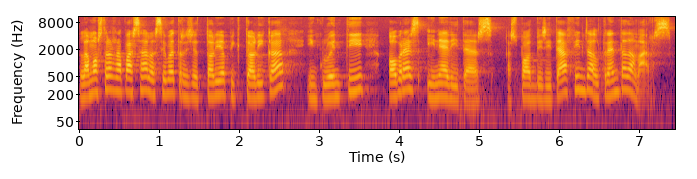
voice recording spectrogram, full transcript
la mostra repassa la seva trajectòria pictòrica, incloent-hi obres inèdites. Es pot visitar fins al 30 de març.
